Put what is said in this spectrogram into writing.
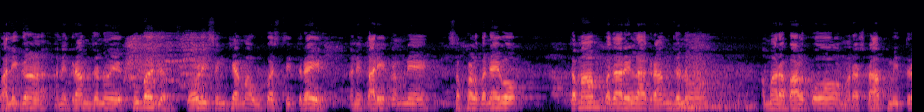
વાલીગણ અને ગ્રામજનોએ ખૂબ જ બહોળી સંખ્યામાં ઉપસ્થિત રહી અને કાર્યક્રમને સફળ બનાવ્યો. તમામ પધારેલા ગ્રામજનો, અમારા બાળકો, અમારા સ્ટાફ મિત્ર,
